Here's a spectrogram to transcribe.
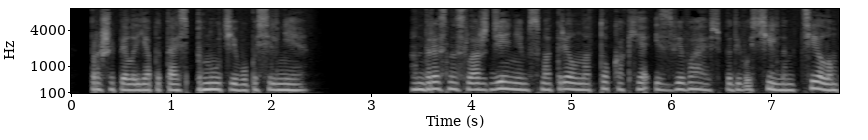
— прошипела я, пытаясь пнуть его посильнее. Андре с наслаждением смотрел на то, как я извиваюсь под его сильным телом,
